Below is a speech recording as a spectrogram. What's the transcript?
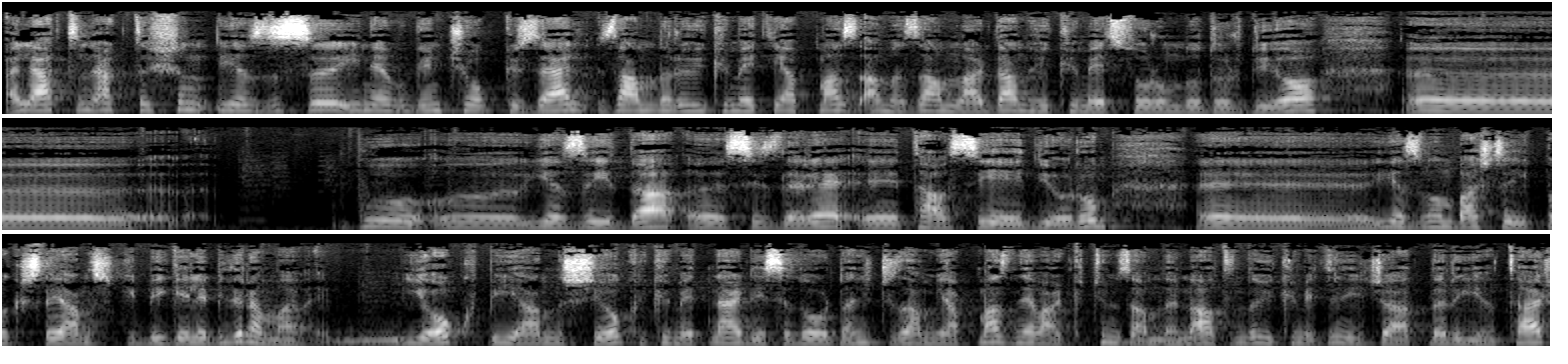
Alaaddin Aktaş'ın yazısı yine bugün çok güzel. Zamları hükümet yapmaz ama zamlardan hükümet sorumludur diyor. Ee, bu e, yazıyı da e, sizlere e, tavsiye ediyorum. Yazımın başta ilk bakışta yanlış gibi gelebilir ama yok bir yanlış yok. Hükümet neredeyse doğrudan hiç zam yapmaz. Ne var ki tüm zamların altında hükümetin icraatları yatar.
